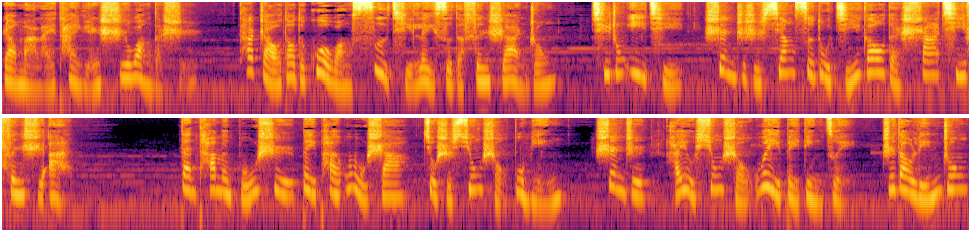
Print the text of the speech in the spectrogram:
让马来探员失望的是，他找到的过往四起类似的分尸案中，其中一起甚至是相似度极高的杀妻分尸案。但他们不是被判误杀，就是凶手不明，甚至还有凶手未被定罪，直到临终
